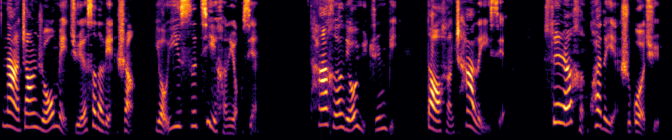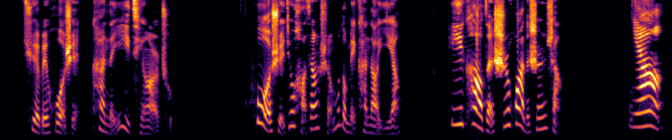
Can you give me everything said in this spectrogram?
那张柔美绝色的脸上有一丝记恨涌现，他和刘宇君比，道行差了一些。虽然很快的掩饰过去，却被祸水看得一清二楚。祸水就好像什么都没看到一样，依靠在诗画的身上。娘，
